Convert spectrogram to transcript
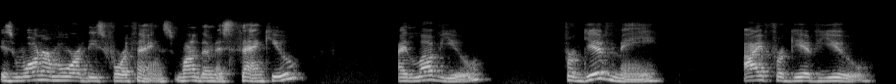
is one or more of these four things. One of them is thank you, I love you, forgive me, I forgive you.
